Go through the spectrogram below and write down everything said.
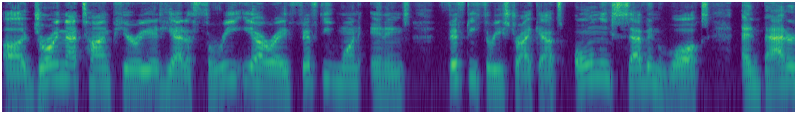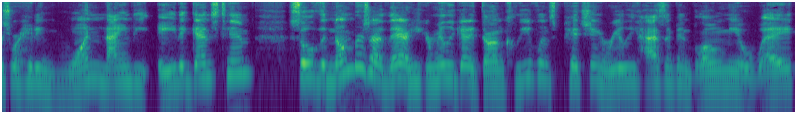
Uh, during that time period, he had a 3 ERA, 51 innings, 53 strikeouts, only seven walks, and batters were hitting 198 against him. So the numbers are there. He can really get it done. Cleveland's pitching really hasn't been blowing me away.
